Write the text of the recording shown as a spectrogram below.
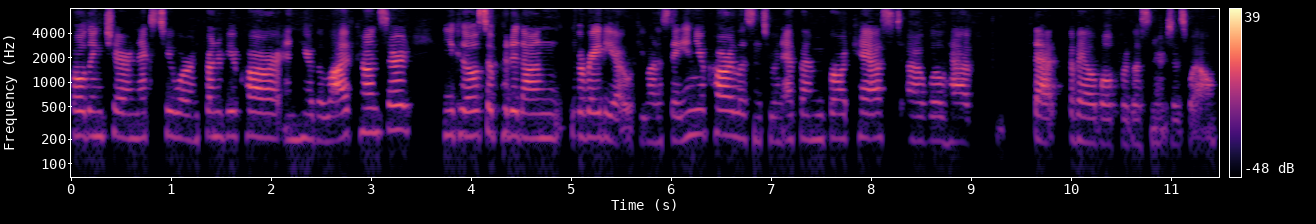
folding chair next to or in front of your car, and hear the live concert. You could also put it on your radio if you want to stay in your car, listen to an FM broadcast. Uh, we'll have that available for listeners as well.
